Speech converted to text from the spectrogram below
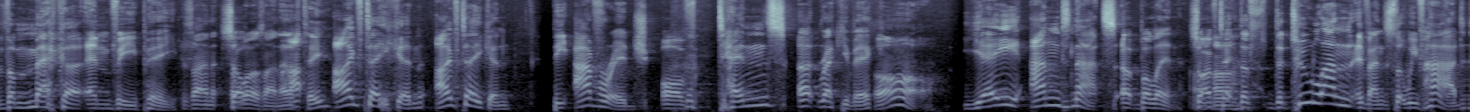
the Mecha MVP. Is that an, So what is that, an NFT? I, have taken I've taken the average of TenZ at Reykjavik, oh. Yay and Nats at Berlin. So I've uh-huh. taken the the two LAN events that we've had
